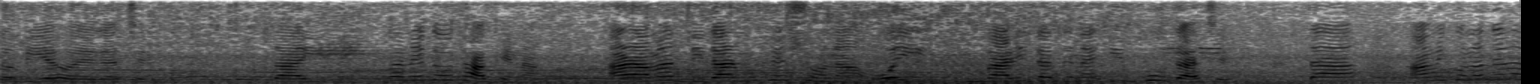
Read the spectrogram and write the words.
তো বিয়ে হয়ে গেছে। তাই এখানে কেউ থাকে না। আর আমার দিদার মুখে শোনা ওই বাড়িটাতে নাকি ভূত আছে। তা আমি কোনোদিনও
